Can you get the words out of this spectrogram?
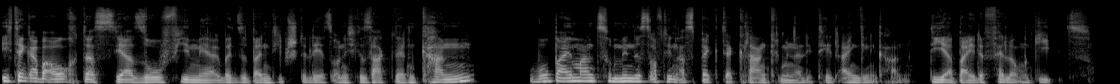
Ich denke aber auch, dass ja so viel mehr über diese beiden Diebstähle jetzt auch nicht gesagt werden kann, wobei man zumindest auf den Aspekt der Clankriminalität eingehen kann, die ja beide Fälle umgibt.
